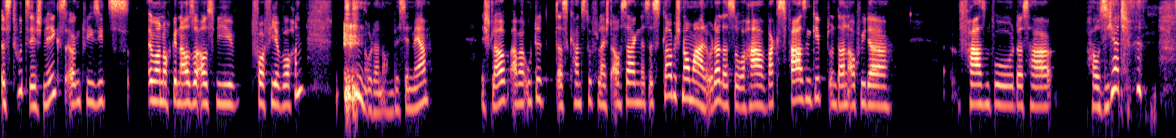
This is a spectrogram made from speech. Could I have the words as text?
Es tut sich nichts. Irgendwie sieht es immer noch genauso aus wie vor vier Wochen oder noch ein bisschen mehr. Ich glaube, aber Ute, das kannst du vielleicht auch sagen, das ist, glaube ich, normal, oder? Dass es so Haarwachsphasen gibt und dann auch wieder Phasen, wo das Haar pausiert.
